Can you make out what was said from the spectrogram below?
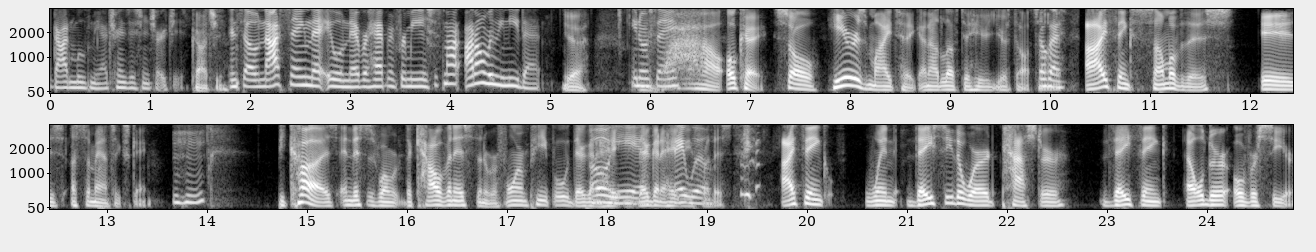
God moved me. I transitioned churches. Got you. And so, not saying that it will never happen for me. It's just not. I don't really need that. Yeah. You know what I'm saying? Wow. Okay. So here is my take, and I'd love to hear your thoughts. on Okay. it. I think some of this is a semantics game. hmm because and this is when the calvinists and the reformed people they're gonna Oh, hate yeah. they're gonna hate They me will. for this i think when they see the word pastor they think elder overseer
